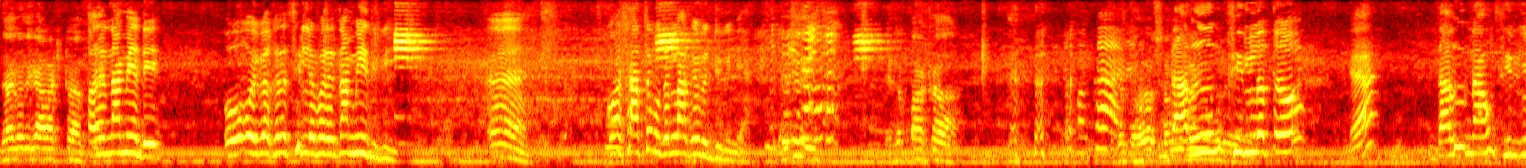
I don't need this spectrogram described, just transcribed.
দেখ ওদিকে আর একটা আরে নামিয়ে দে। ও ওই বাঘরে পরে নামিয়ে দিবি। হ্যাঁ। ক সাথে মতো লাগাবে দিবি না। এটা পাকা। দারুণ ছিল তো। হ্যাঁ? দারুণ নাম ছিল।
